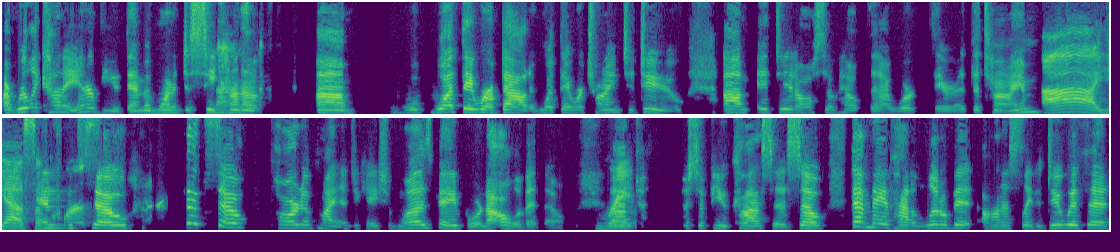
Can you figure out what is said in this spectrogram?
I really kind of interviewed them and wanted to see kind of um, w- what they were about and what they were trying to do. Um, it did also help that I worked there at the time, Ah, yes, of and course. so and so part of my education was paid for. Not all of it though. um, right. just, just a few classes. So that may have had a little bit, honestly, to do with it.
